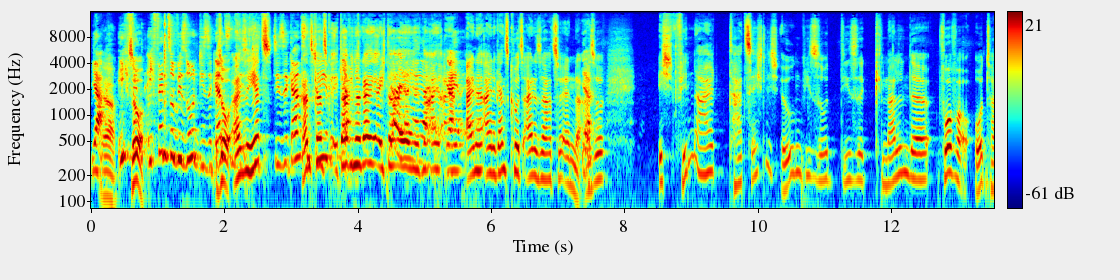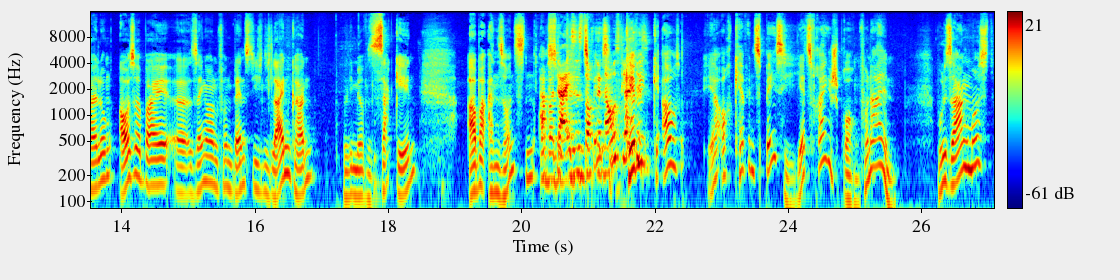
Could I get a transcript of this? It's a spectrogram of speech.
ja, Ja, ich so. finde ich find sowieso diese ganzen. So, also jetzt diese ganzen ganz, ganz, Themen- darf ich noch, gar- ich, ja, ja, ja. Eine, eine ganz kurz eine Sache zu Ende. Also ich finde halt tatsächlich irgendwie so diese knallende Vorverurteilung, außer bei äh, Sängern von Bands, die ich nicht leiden kann, die mir auf den Sack gehen. Aber ansonsten auch Aber so da ist Kevin es doch Spacey. genau das Gleiche. Kevin, Ke- auch, ja, auch Kevin Spacey, jetzt freigesprochen von allem. Wo du sagen musst,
